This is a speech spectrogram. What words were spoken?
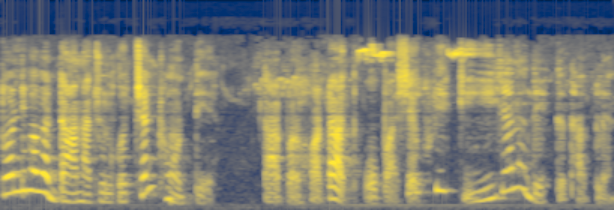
তন্ডি বাবা ডানা চুল করছেন ঠোঁট দিয়ে। তারপর হঠাৎ ওপাশে ঘুরে কি যেন দেখতে থাকলেন।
